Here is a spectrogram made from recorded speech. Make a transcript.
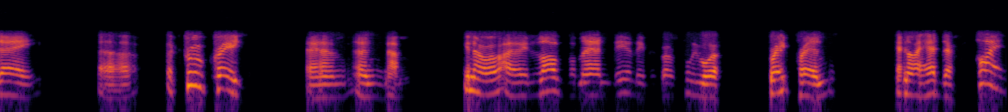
day, uh, a true crazy. And, and um, you know, I love the man dearly because we were great friends. And I had the highest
